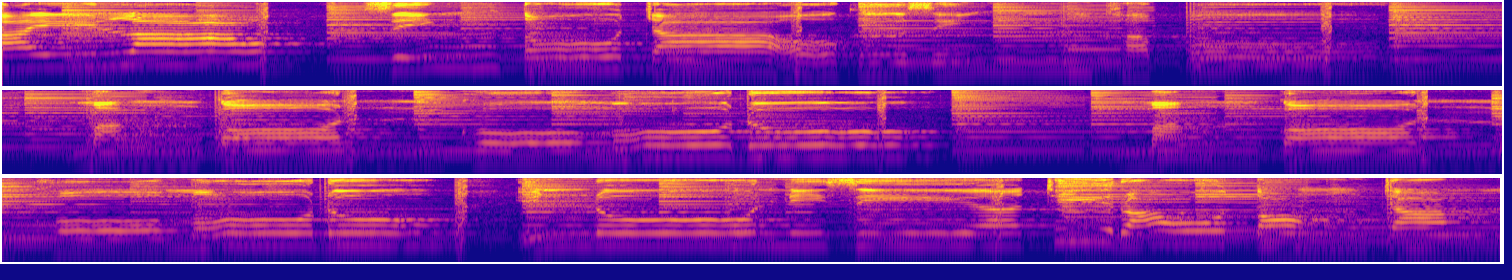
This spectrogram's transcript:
ทยลาว สิงโตเจ้าคือสิงคโปร์มังกรโคโมโด มังกรโคโมโด อินโดนีเซียที่เราต้องจำ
